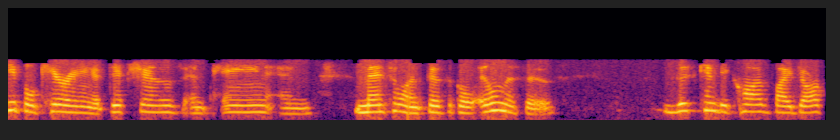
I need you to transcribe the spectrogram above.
people carrying addictions and pain and mental and physical illnesses, this can be caused by dark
